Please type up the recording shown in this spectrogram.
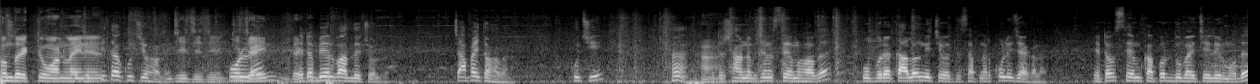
সুন্দর একটি অনলাইনে ফিতা কুচি হবে। জি জি জি ডিজাইন এটা বেল বাঁধলে চলবে। চাপাইতে হবে না। কুচি। হ্যাঁ হ্যাঁ। এটা সামনে পিছনে সেম হবে উপরে কালো নিচে হতেছে আপনার কলিজা কালার। এটাও সেম কাপড় দুবাই চেলির মধ্যে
